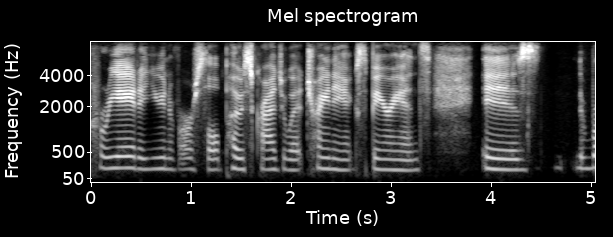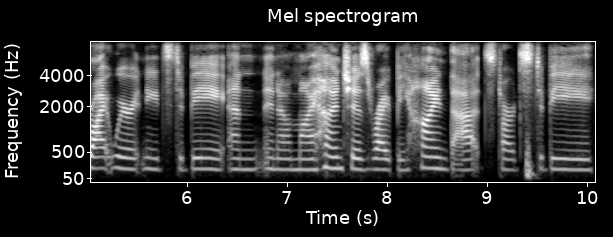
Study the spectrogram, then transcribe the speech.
create a universal postgraduate training experience is right where it needs to be. And you know my hunch is right behind that starts to be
